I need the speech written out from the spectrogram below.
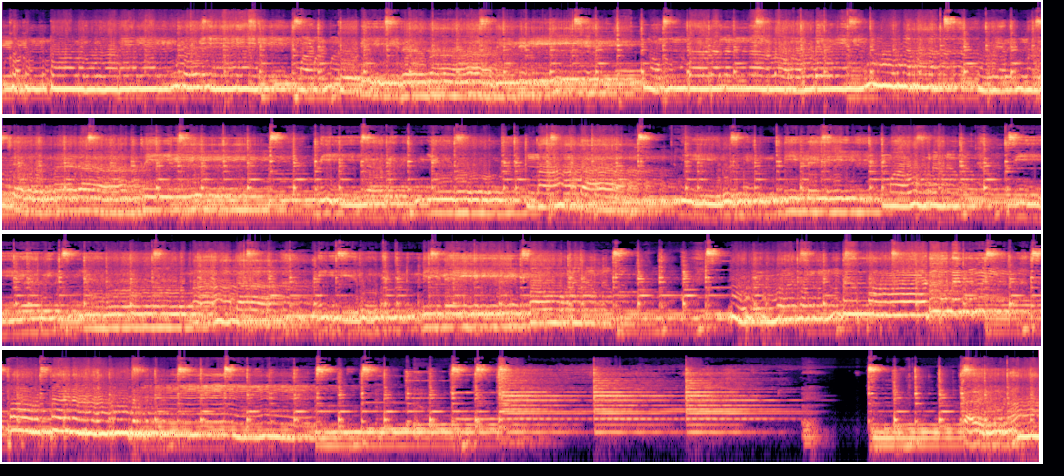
കൊണ്ടു മൺകുടീരവാതിലിൽ നൊമ്പരങ്ങളോടെ ഞാൻ ഉയർന്നു Thank you.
